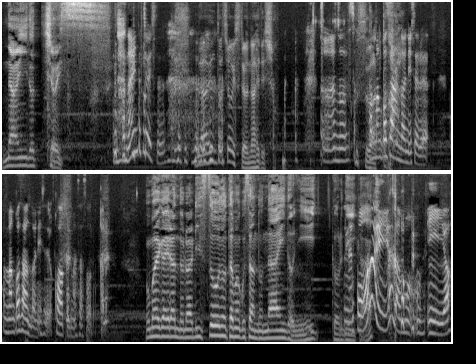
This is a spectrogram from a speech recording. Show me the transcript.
難易度チョイス。難易度チョイス？難易度チョイスではないでしょ。うんあの、卵サンドにする。卵サンドにする。怖くなさそうだから。お前が選んだのは理想の卵サンド難易度2。これでいねいか？怖い。やだ、もう。うんいいよ。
